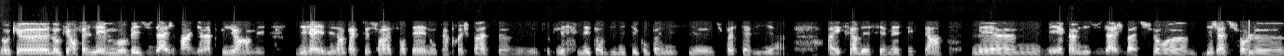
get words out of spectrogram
donc euh, donc en fait les mauvais usages il y en a plusieurs hein, mais déjà il y a des impacts sur la santé donc après je passe toutes les, les tendinites et compagnie si tu passes ta vie à, à, écrire des SMS etc mais mais il y a quand même des usages bah, sur déjà sur le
